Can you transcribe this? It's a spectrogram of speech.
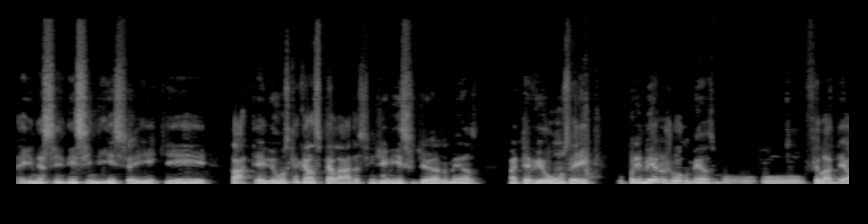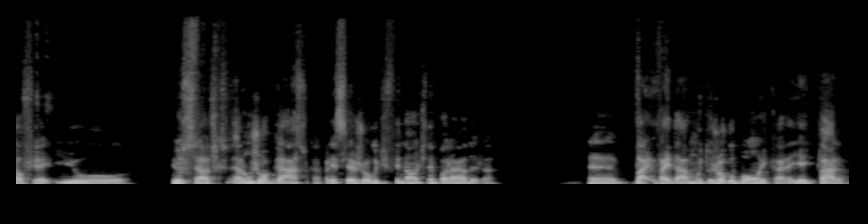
aí nesse, nesse início aí que. Tá, teve uns que aquelas peladas assim de início de ano mesmo. Mas teve uns aí. O primeiro jogo mesmo, o, o Philadelphia e o, e o Celtics fizeram um jogaço, cara. Parecia jogo de final de temporada já. É, vai, vai dar muito jogo bom aí, cara. E aí, claro,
